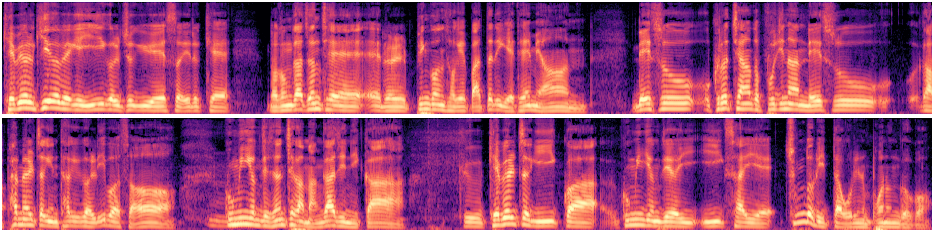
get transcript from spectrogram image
개별 기업에게 이익을 주기 위해서 이렇게 노동자 전체를 빈곤 속에 빠뜨리게 되면 내수 그렇지 않아도 부진한 내수가 파멸적인 타격을 입어서 국민 경제 전체가 망가지니까 그 개별적 이익과 국민 경제의 이익 사이에 충돌이 있다고 우리는 보는 거고.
